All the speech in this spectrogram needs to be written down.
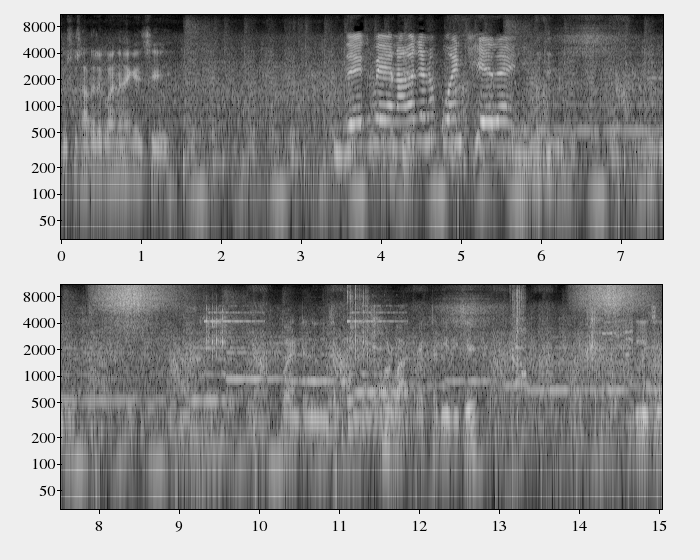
দুশো সতেরো কয়েন হয়ে গেছে। দেখবে? এনারা যেন কয়েন খেয়ে দেয়নি। মুরগিগুলো মুরগিগুলো হ্যাঁ, হ্যাঁ, কয়েনটা নিয়ে নিয়েছে ঘোরবার একটা দিয়ে দিয়েছে দিয়েছে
